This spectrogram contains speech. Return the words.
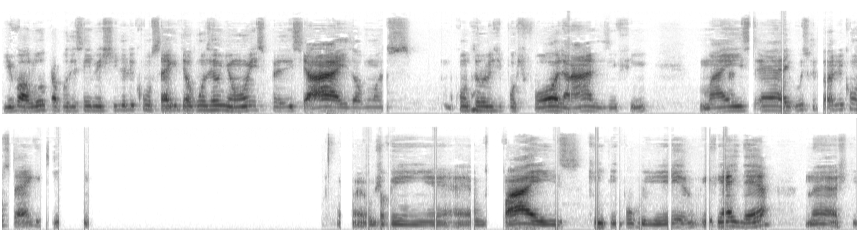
de valor para poder ser investido, ele consegue ter algumas reuniões presenciais, alguns controles de portfólio, análise, enfim. Mas é, o escritório ele consegue sim, é, o jovem, é, é, os pais, quem tem pouco dinheiro, enfim, a ideia, né, acho que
